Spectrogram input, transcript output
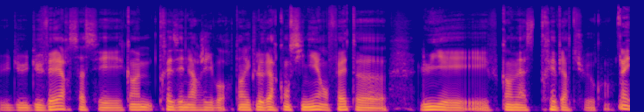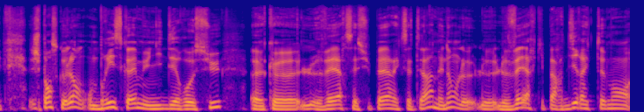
du, verre, ça c'est quand même très énergivore. Tandis que le verre consigné, en fait, euh, lui est, quand même très vertueux. Quoi. Je pense que là, on brise quand même une idée reçue euh, que le verre c'est super, etc. Mais non, le, le, verre qui part directement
